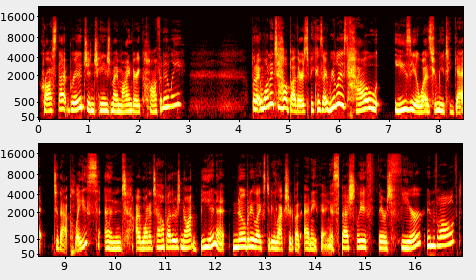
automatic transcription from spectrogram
crossed that bridge and changed my mind very confidently. But I wanted to help others because I realized how easy it was for me to get to that place and I wanted to help others not be in it. Nobody likes to be lectured about anything, especially if there's fear involved.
